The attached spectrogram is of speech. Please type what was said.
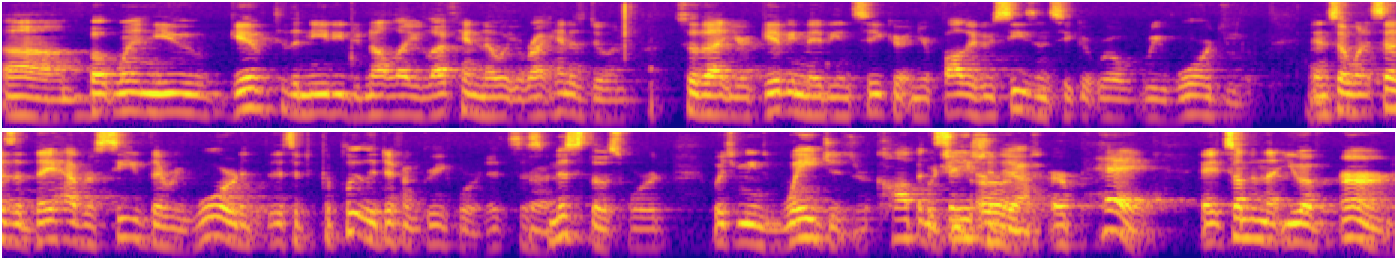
Um, but when you give to the needy, do not let your left hand know what your right hand is doing, so that your giving may be in secret, and your Father who sees in secret will reward you. And so when it says that they have received their reward, it's a completely different Greek word. It's this right. misthos word, which means wages or compensation or pay. It's something that you have earned.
